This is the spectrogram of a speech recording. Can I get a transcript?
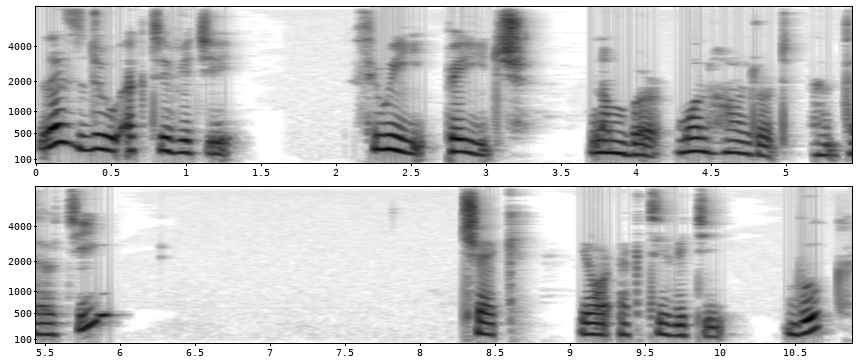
let's do activity 3, page number 130. Check your activity book.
